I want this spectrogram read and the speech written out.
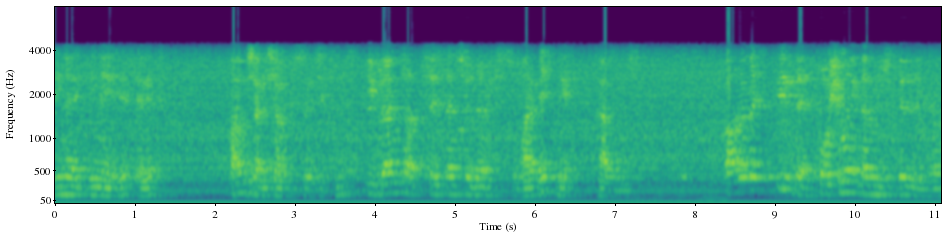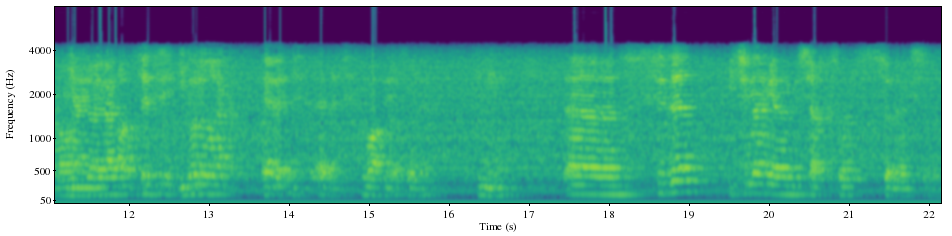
dinle, dinleyeceğiz. Evet. Hangi şarkı şarkı söyleyeceksiniz? İbrahim Tatlıses'ten söylemek istiyorum. Arabesk mi tarzınız? Arabesk değil de hoşuma giden müzikleri dinliyorum. Yani İbrahim İbrahim Tatlıses- Tatlıses'i idol olarak Evet, evet. Muhakkak öyle. Ee, size içimden gelen bir şarkısını söylemek istiyorum.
